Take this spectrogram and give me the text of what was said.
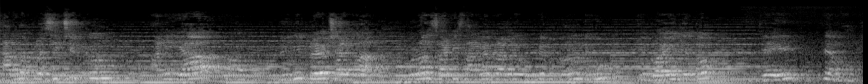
चांगलं प्रशिक्षित करू आणि या दोन्ही प्रयोगशाळेला मुलांसाठी चांगल्या प्रकारे उपयोग करून देऊ ही ग्वाही देतो. जय हिंद. जय महाराष्ट्र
